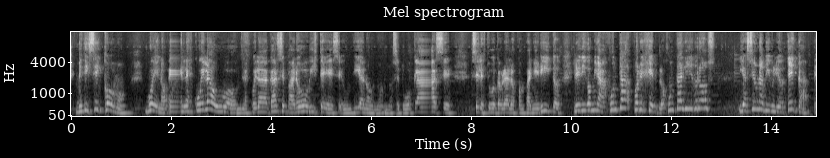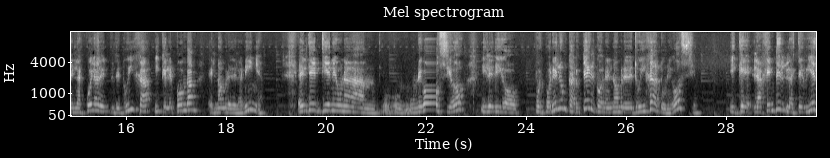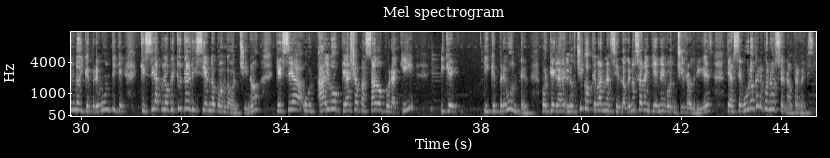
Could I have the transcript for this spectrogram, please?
Me dice, ¿y cómo? Bueno, en la escuela hubo, la escuela de acá se paró, viste, un día no, no, no se tuvo clase, se les tuvo que hablar a los compañeritos. Le digo, mira, junta, por ejemplo, junta libros y hace una biblioteca en la escuela de, tu hija y que le pongan el nombre de la niña. Él tiene una, un, un negocio y le digo, pues ponele un cartel con el nombre de tu hija a tu negocio y que la gente la esté viendo y que pregunte y que, que sea lo que tú estás diciendo con Gonchi, ¿no? Que sea un, algo que haya pasado por aquí y que y que pregunten, porque los chicos que van naciendo, que no saben quién es Gonchi Rodríguez, te aseguro que lo conocen otra vez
